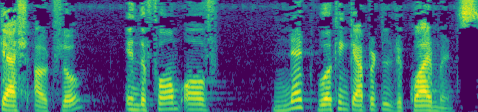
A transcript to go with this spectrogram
cash outflow in the form of net working capital requirements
